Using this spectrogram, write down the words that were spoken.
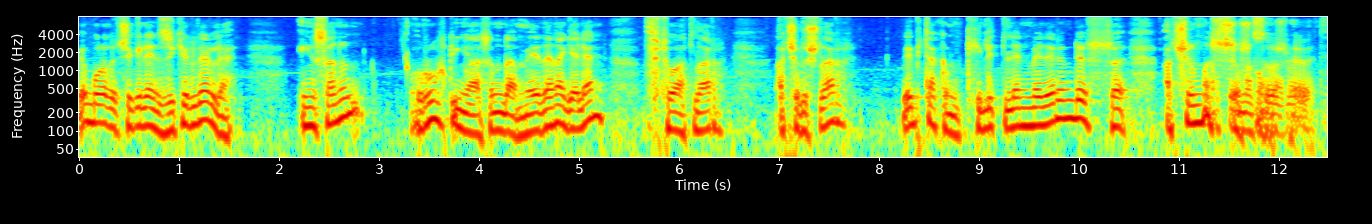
ve burada çekilen zikirlerle insanın ruh dünyasında meydana gelen fütuhatlar, açılışlar ve bir takım kilitlenmelerin de sö- açılması, söz Açılması var. konusu. Evet.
